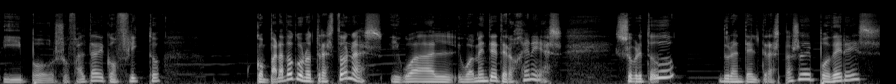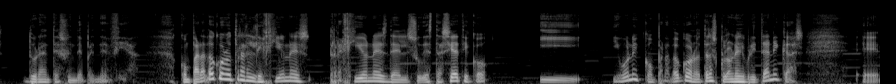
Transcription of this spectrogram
y por su falta de conflicto comparado con otras zonas igual, igualmente heterogéneas, sobre todo durante el traspaso de poderes durante su independencia. Comparado con otras regiones del sudeste asiático y, y bueno, y comparado con otras colonias británicas, eh,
